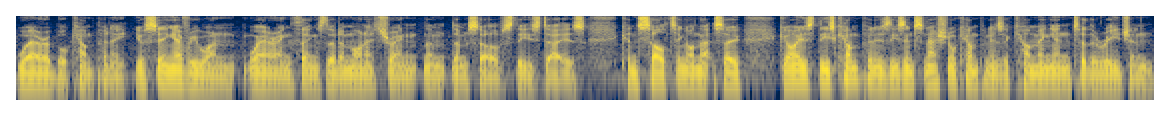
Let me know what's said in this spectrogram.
wearable company. You're seeing everyone wearing things that are monitoring them, themselves these days, consulting on that. So, guys, these companies, these international companies, are coming into the region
